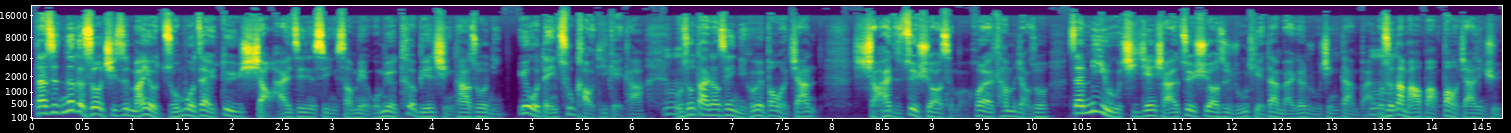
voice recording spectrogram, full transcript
但是那个时候其实蛮有琢磨在于对于小孩这件事情上面，我们有特别请他说你，因为我等于出考题给他，我说大江生意，你可不可以帮我加小孩子最需要什么？后来他们讲说，在泌乳期间，小孩子最需要是乳铁蛋白跟乳清蛋白。我说那麻烦帮帮我加进去。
